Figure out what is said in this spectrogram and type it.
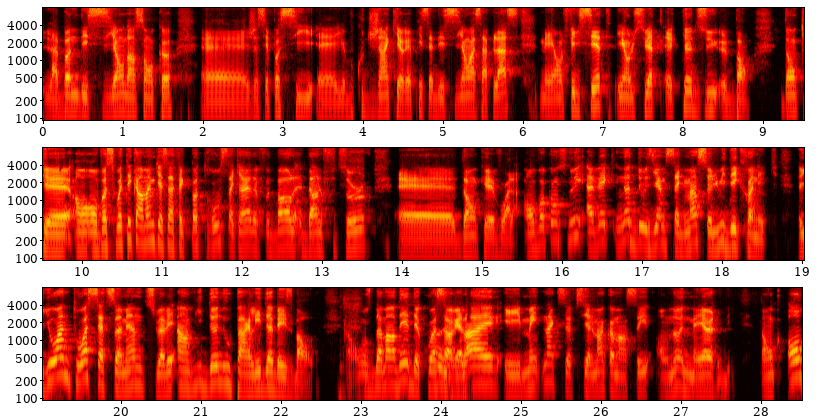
la bonne décision dans son cas. Euh, je ne sais pas s'il y a beaucoup de gens qui auraient pris cette décision à sa place, mais on le félicite et on lui souhaite euh, que du bon. Donc, euh, on, on va souhaiter quand même que ça n'affecte pas trop sa carrière de football dans le futur. Euh, donc, euh, voilà. On va continuer avec notre deuxième segment, celui des chroniques. Euh, Johan, toi, cette semaine, tu avais envie de nous parler de baseball. On se demandait de quoi ça aurait l'air et maintenant que c'est officiellement commencé, on a une meilleure idée. Donc, on,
